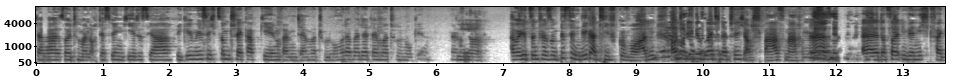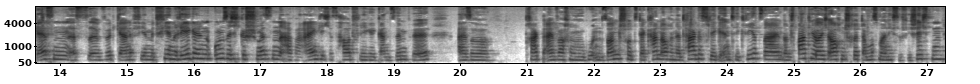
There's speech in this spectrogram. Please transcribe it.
da sollte man auch deswegen jedes Jahr regelmäßig zum Checkup gehen beim Dermatologen oder bei der Dermatologin. ja. ja. Aber jetzt sind wir so ein bisschen negativ geworden. Hautpflege sollte natürlich auch Spaß machen. Ne? Also, äh, das sollten wir nicht vergessen. Es äh, wird gerne viel mit vielen Regeln um sich geschmissen, aber eigentlich ist Hautpflege ganz simpel. Also tragt einfach einen guten Sonnenschutz, der kann auch in der Tagespflege integriert sein, dann spart ihr euch auch einen Schritt, da muss man nicht so viel schichten,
